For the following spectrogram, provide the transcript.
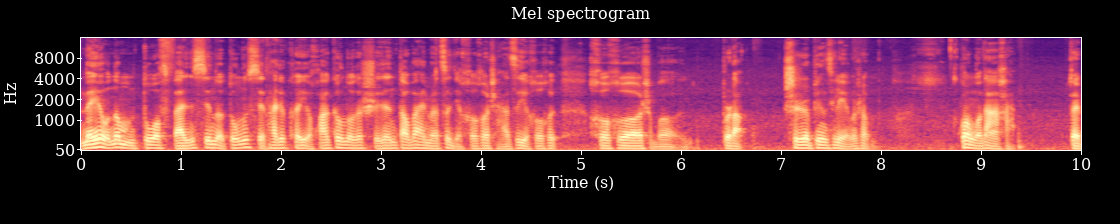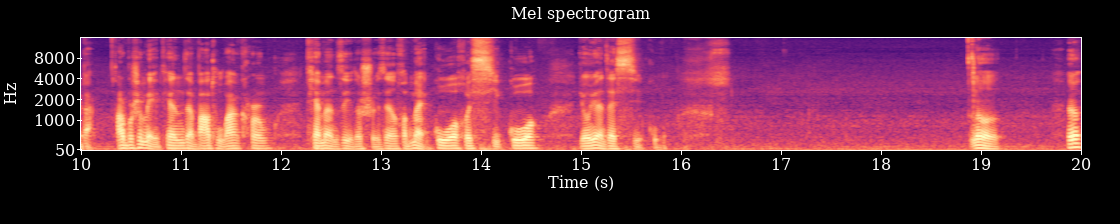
没有那么多烦心的东西，他就可以花更多的时间到外面自己喝喝茶，自己喝喝喝喝什么不知道，吃吃冰淇淋什么，逛逛大海。对吧？而不是每天在挖土挖坑，填满自己的时间和买锅和洗锅，永远在洗锅。嗯，嗯，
